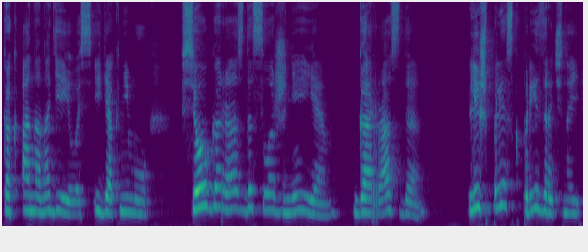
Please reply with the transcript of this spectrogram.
как она надеялась, идя к нему. Все гораздо сложнее. Гораздо. Лишь плеск призрачной,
